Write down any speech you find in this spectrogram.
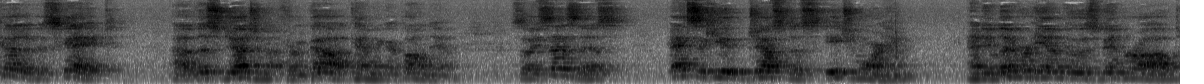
could have escaped uh, this judgment from God coming upon them. So he says this, execute justice each morning and deliver him who has been robbed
